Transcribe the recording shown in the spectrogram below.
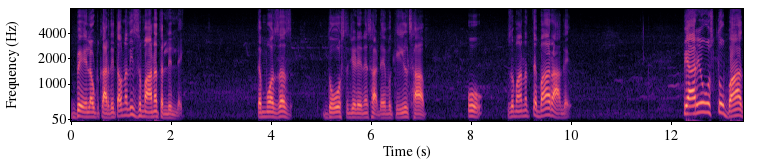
ਬੇਲ ਆਊਟ ਕਰ ਦਿੱਤਾ। ਉਹਨਾਂ ਦੀ ਜ਼ਮਾਨਤ ਲੈ ਲਈ। ਤੇ ਮੁਅੱਜ਼ਜ਼ ਦੋਸਤ ਜਿਹੜੇ ਨੇ ਸਾਡੇ ਵਕੀਲ ਸਾਹਿਬ ਉਹ ਜ਼ਮਾਨਤ ਤੇ ਬਾਹਰ ਆ ਗਏ ਪਿਆਰਿਓ ਉਸ ਤੋਂ ਬਾਅਦ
